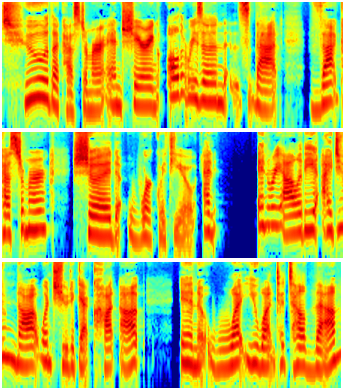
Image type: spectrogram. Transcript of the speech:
to the customer and sharing all the reasons that that customer should work with you. And in reality, I do not want you to get caught up in what you want to tell them.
